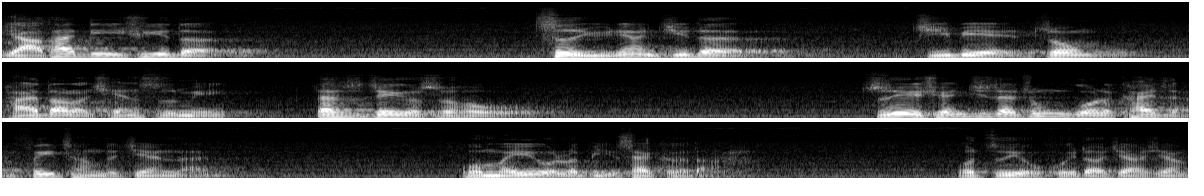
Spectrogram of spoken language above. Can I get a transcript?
亚太地区的次羽量级的级别中排到了前十名。但是这个时候，职业拳击在中国的开展非常的艰难，我没有了比赛可打。我只有回到家乡，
